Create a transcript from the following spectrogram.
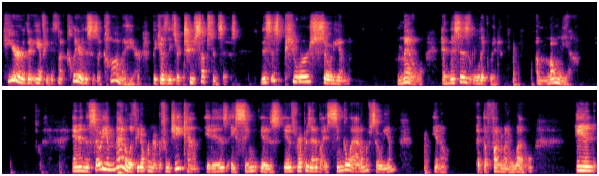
Here, the, you know, if it's not clear, this is a comma here because these are two substances. This is pure sodium metal, and this is liquid ammonia. And in the sodium metal, if you don't remember from GChem, it is a sing it is it is represented by a single atom of sodium, you know, at the fundamental level. And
